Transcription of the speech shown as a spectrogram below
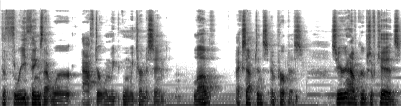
the three things that we're after when we when we turn to sin. Love, acceptance, and purpose. So you're going to have groups of kids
